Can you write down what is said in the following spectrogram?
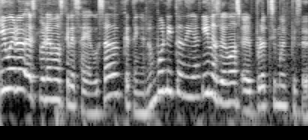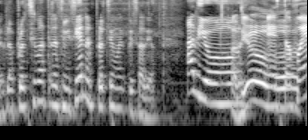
Y bueno, esperemos que les haya gustado, que tengan un bonito día y nos vemos el próximo episodio, la próxima transmisión, el próximo episodio. Adiós. Adiós. Esto fue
